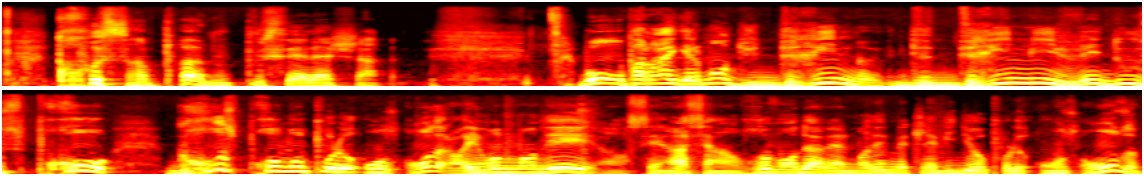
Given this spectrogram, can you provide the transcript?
Trop sympa, vous poussez à l'achat. Bon, on parlera également du Dream, de Dreamy V12 Pro, grosse promo pour le 11-11. Alors ils m'ont demandé, alors c'est un, un revendeur, il m'a demandé de mettre la vidéo pour le 11-11.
